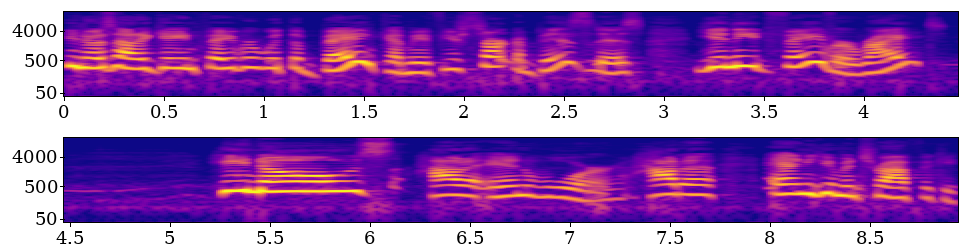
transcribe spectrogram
he knows how to gain favor with the bank. I mean, if you're starting a business, you need favor, right? He knows how to end war, how to end human trafficking,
